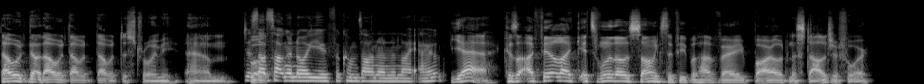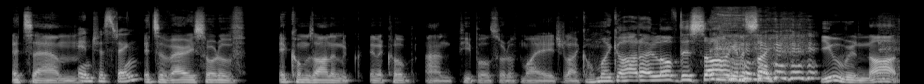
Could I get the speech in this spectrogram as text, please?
That would no, that would that would that would destroy me. Um, Does but- that song annoy you if it comes on on a night out? Yeah, because I feel like it's one of those songs that people have very borrowed nostalgia for. It's um, Interesting. it's a very sort of it comes on in a, in a club and people sort of my age are like, oh my god, I love this song, and it's like you were not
